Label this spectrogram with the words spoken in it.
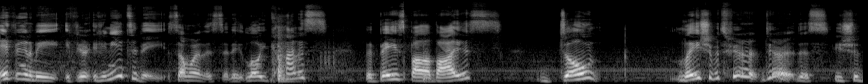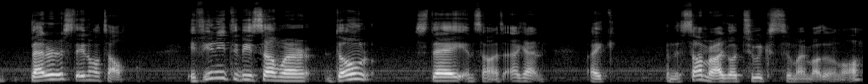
if you're gonna be, if you're if you need to be somewhere in the city, lo yikanis the base balabayas, don't leisha this. You should better stay in a hotel. If you need to be somewhere, don't stay in someone's again. Like in the summer, I go two weeks to my mother-in-law.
